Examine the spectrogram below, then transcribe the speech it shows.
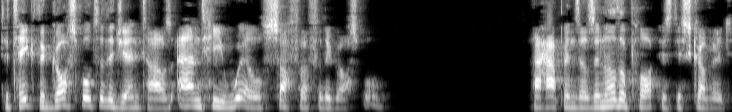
to take the gospel to the Gentiles and he will suffer for the gospel. That happens as another plot is discovered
